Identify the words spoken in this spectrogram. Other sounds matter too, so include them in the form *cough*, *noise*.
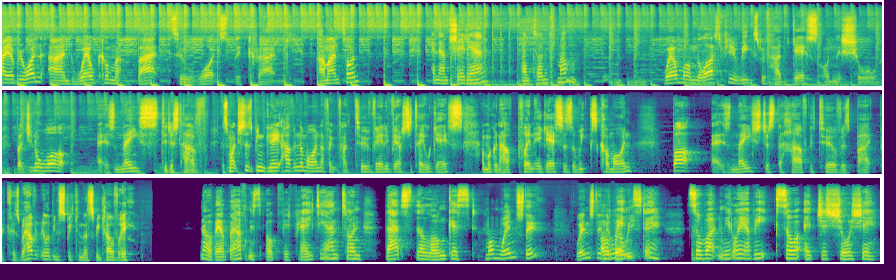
Hi, everyone, and welcome back to What's the Crack. I'm Anton. And I'm Sherry-Ann, Anton's mum. Well, Mum, the last few weeks we've had guests on the show, but you know what? It is nice to just have, as much as it's been great having them on, I think we've had two very versatile guests, and we're going to have plenty of guests as the weeks come on. But it is nice just to have the two of us back because we haven't really been speaking this week, have we? *laughs* No, well, we haven't spoke for Friday, Anton. That's the longest. Mum, Wednesday? Wednesday, Oh, nearly a week. Wednesday. So what, nearly a week? So it just shows you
